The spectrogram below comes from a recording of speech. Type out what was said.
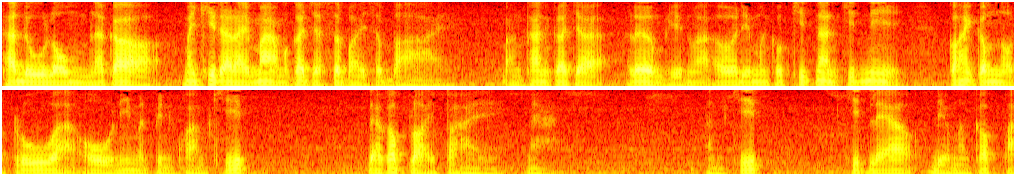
ถ้าดูลมแล้วก็ไม่คิดอะไรมากมันก็จะสบายสบาย บางท่านก็จะเริ่มเห็นว่า เออเดี๋ยวมันก็คิดนั่นคิดนี่ ก็ให้กำหนดรู้ว่า โอ้นี่มันเป็นความคิด แล้วก็ปล่อยไปนะมันคิดคิดแล้ว เดี๋ยวมันก็ไป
